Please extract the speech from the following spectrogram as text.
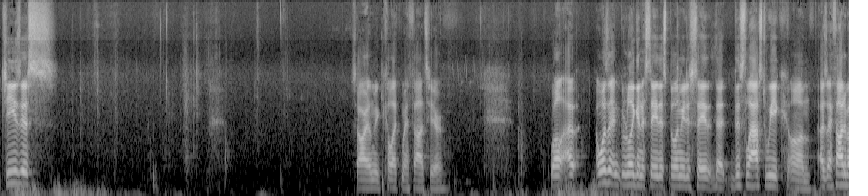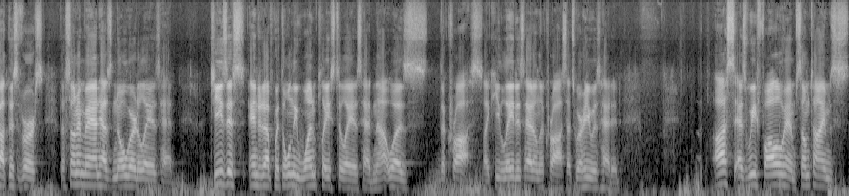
Jesus, sorry, let me collect my thoughts here. Well, I, I wasn't really going to say this, but let me just say that this last week, um, as I thought about this verse, the Son of Man has nowhere to lay his head. Jesus ended up with only one place to lay his head, and that was the cross. Like he laid his head on the cross. That's where he was headed. Us, as we follow him, sometimes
